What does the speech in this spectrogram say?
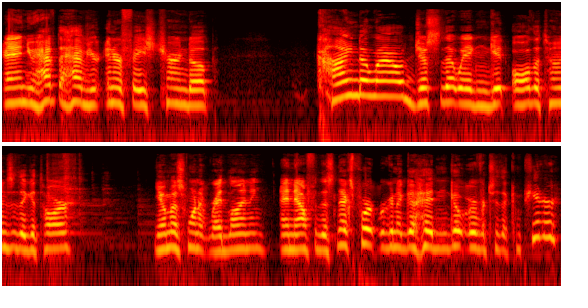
And you have to have your interface turned up kind of loud, just so that way I can get all the tones of the guitar. You almost want it redlining. And now for this next port, we're gonna go ahead and go over to the computer.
